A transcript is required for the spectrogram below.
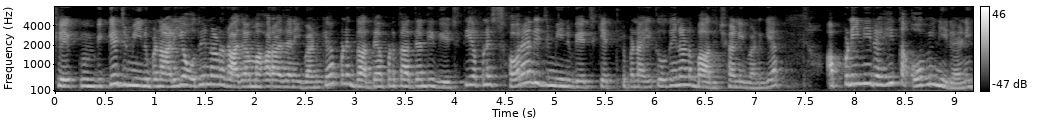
6 ਵਿਗੇ ਜ਼ਮੀਨ ਬਣਾ ਲਈ ਆ, ਉਹਦੇ ਨਾਲ ਰਾਜਾ ਮਹਾਰਾਜਾ ਨਹੀਂ ਬਣ ਗਿਆ। ਆਪਣੇ ਦਾਦਿਆਂ ਪੜਦਾਦਿਆਂ ਦੀ ਵੇਚਤੀ, ਆਪਣੇ ਸਹੁਰਿਆਂ ਦੀ ਜ਼ਮੀਨ ਵੇਚ ਕੇ ਇੱਥੇ ਬਣਾਈ ਤੇ ਉਹਦੇ ਨਾਲ ਬਾਦਸ਼ਾਹ ਨਹੀਂ ਬਣ ਗਿਆ। ਆਪਣੀ ਨਹੀਂ ਰਹੀ ਤਾਂ ਉਹ ਵੀ ਨਹੀਂ ਰਹਿਣੀ।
